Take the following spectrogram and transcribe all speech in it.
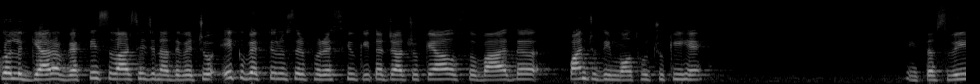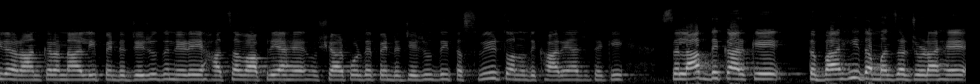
ਕੁੱਲ 11 ਵਿਅਕਤੀ ਸਵਾਰ ਸੀ, ਜਿਨ੍ਹਾਂ ਦੇ ਵਿੱਚੋਂ ਇੱਕ ਵਿਅਕਤੀ ਨੂੰ ਸਿਰਫ ਰੈਸਕਿਊ ਕੀਤਾ ਜਾ ਚੁੱਕਿਆ। ਉਸ ਤੋਂ ਬਾਅਦ ਪੰਜ ਦੀ ਮੌਤ ਹੋ ਚੁੱਕੀ ਹੈ। ਇਹ ਤਸਵੀਰ ਹੈਰਾਨ ਕਰਨ ਵਾਲੀ ਪਿੰਡ ਜੇਜੂ ਦੇ ਨੇੜੇ ਹਾਦਸਾ ਵਾਪਰਿਆ ਹੈ। ਹੁਸ਼ਿਆਰਪੁਰ ਦੇ ਪਿੰਡ ਜੇਜੂ ਦੀ ਤਸਵੀਰ ਤੁਹਾਨੂੰ ਦਿਖਾ ਰਹੇ ਹਾਂ, ਜਿੱਥੇ ਕਿ ਸਲਾਬ ਦੇ ਕਰਕੇ ਤਬਾਹੀ ਦਾ ਮੰਜ਼ਰ ਜੁੜਾ ਹੈ,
